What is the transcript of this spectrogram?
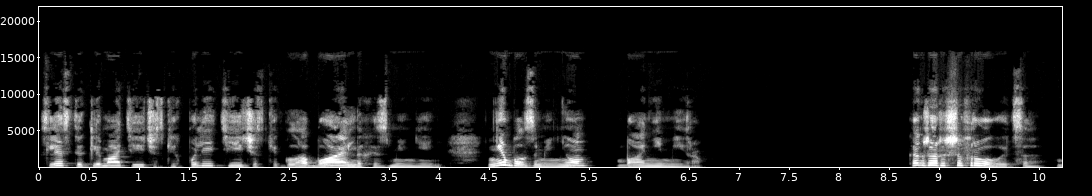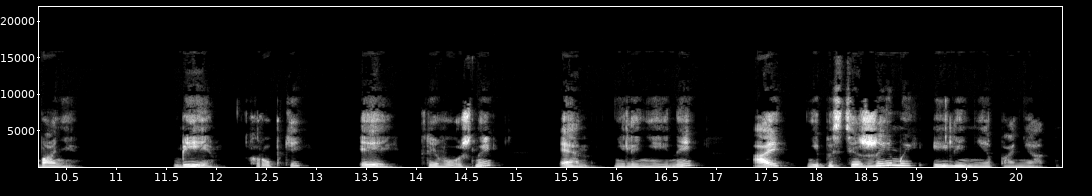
вследствие климатических, политических, глобальных изменений не был заменен Бани миром. Как же расшифровывается Бани? B – хрупкий, A – тревожный, N – нелинейный, I – непостижимый или непонятный.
